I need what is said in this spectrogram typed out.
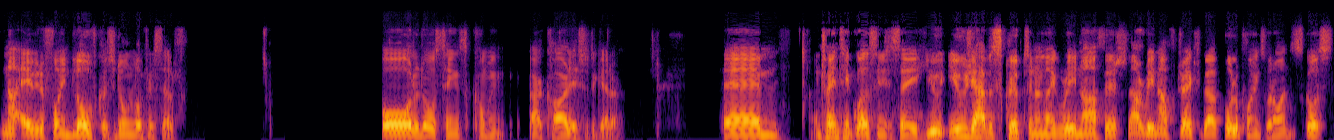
not able to find love because you don't love yourself. All of those things coming are correlated together. Um, I'm trying to think what else need to say. You, you usually have a script and I'm like reading off it, not reading off directly, but bullet points what I want to discuss.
